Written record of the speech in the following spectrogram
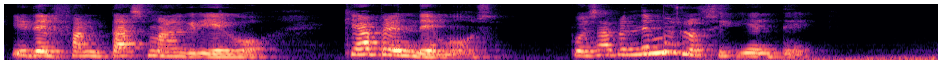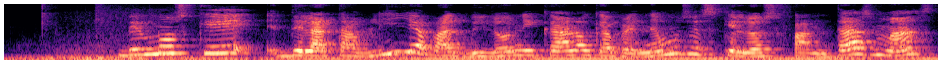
y del fantasma griego? ¿Qué aprendemos? Pues aprendemos lo siguiente. Vemos que de la tablilla babilónica lo que aprendemos es que los fantasmas,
